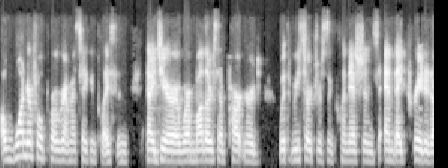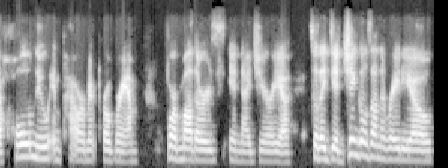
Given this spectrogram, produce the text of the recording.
A wonderful program has taken place in Nigeria where mothers have partnered with researchers and clinicians, and they created a whole new empowerment program for mothers in Nigeria. So they did jingles on the radio.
